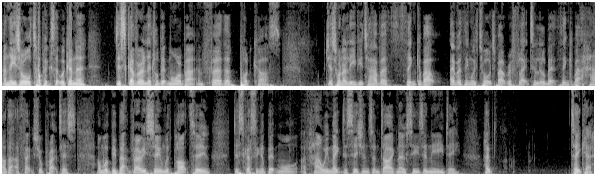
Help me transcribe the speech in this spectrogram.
And these are all topics that we're going to discover a little bit more about in further podcasts. Just want to leave you to have a think about everything we've talked about, reflect a little bit, think about how that affects your practice, and we'll be back very soon with part two, discussing a bit more of how we make decisions and diagnoses in the ED. Hope. Take care.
